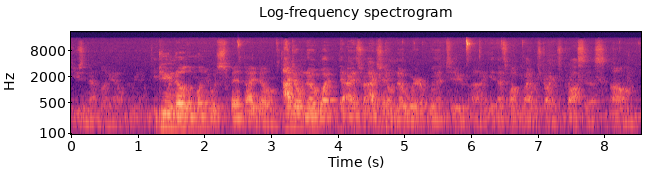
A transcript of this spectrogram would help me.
using that money out? I mean, Do you know the money was spent? I don't. I don't know what, I just, I just don't know where it went to, uh, yeah, that's why I'm glad we're starting this process. Um,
